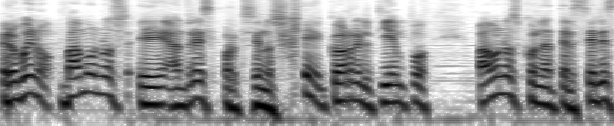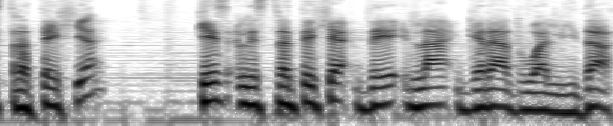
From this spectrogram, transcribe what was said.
Pero bueno, vámonos, eh, Andrés, porque se nos corre el tiempo, vámonos con la tercera estrategia, que es la estrategia de la gradualidad.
